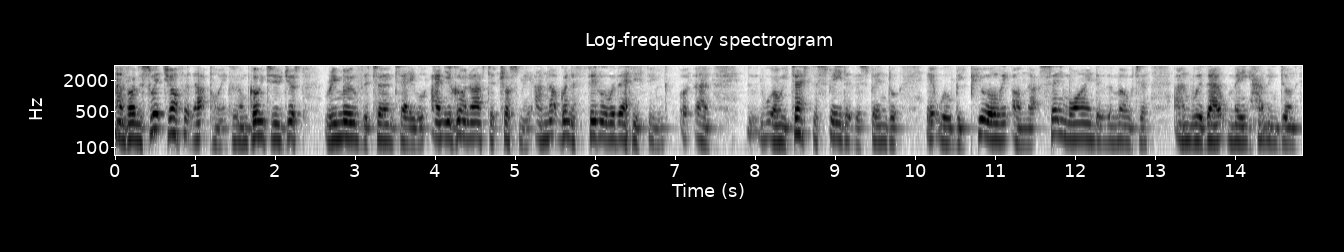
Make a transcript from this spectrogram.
I'm going to switch off at that point because I'm going to just remove the turntable and you're going to have to trust me I'm not going to fiddle with anything uh, when we test the speed at the spindle it will be purely on that same wind of the motor and without me having done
